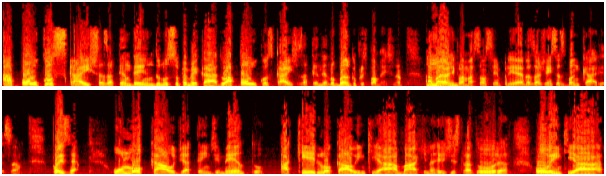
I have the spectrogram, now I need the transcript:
há poucos caixas atendendo no supermercado, há poucos caixas atendendo no banco, principalmente. Né? A uhum. maior reclamação sempre é nas agências bancárias. Né? Pois é, o local de atendimento aquele local em que há a máquina registradora ou em que há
